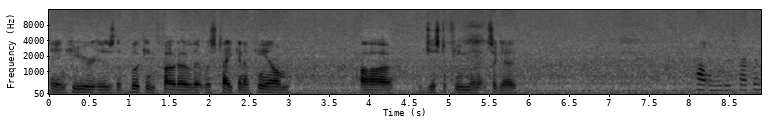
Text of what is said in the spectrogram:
And here is the booking photo that was taken of him uh, just a few minutes ago. How old is Harper?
